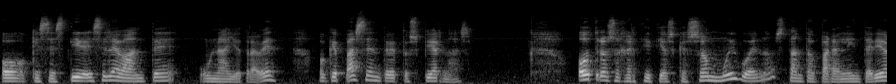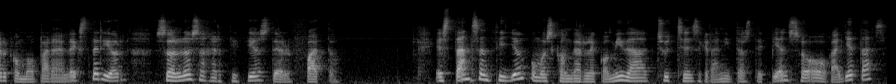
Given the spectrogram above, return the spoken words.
O que se estire y se levante una y otra vez. O que pase entre tus piernas. Otros ejercicios que son muy buenos, tanto para el interior como para el exterior, son los ejercicios de olfato. Es tan sencillo como esconderle comida, chuches, granitos de pienso o galletas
